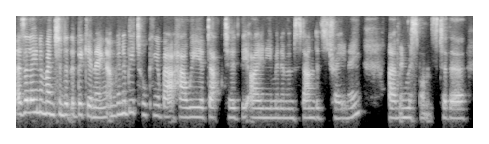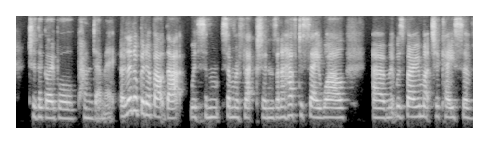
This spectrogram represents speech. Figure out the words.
As Elena mentioned at the beginning, I'm going to be talking about how we adapted the INE minimum standards training um, in response to the to the global pandemic. A little bit about that with some some reflections. And I have to say, while um, it was very much a case of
